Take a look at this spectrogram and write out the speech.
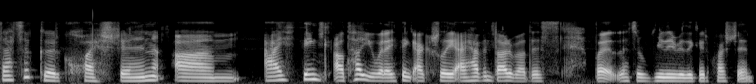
That's a good question. Um, I think I'll tell you what I think. Actually, I haven't thought about this, but that's a really, really good question.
